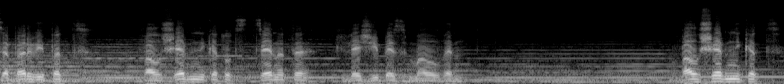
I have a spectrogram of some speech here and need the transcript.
За първи път вълшебникът от сцената лежи безмълвен. Вълшебникът,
